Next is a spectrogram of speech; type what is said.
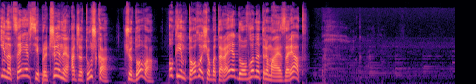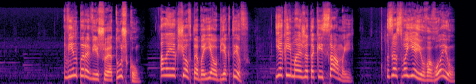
і на це є всі причини, адже тушка чудова. Окрім того, що батарея довго не тримає заряд. Він перевішує тушку. Але якщо в тебе є об'єктив, який майже такий самий, за своєю вагою,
